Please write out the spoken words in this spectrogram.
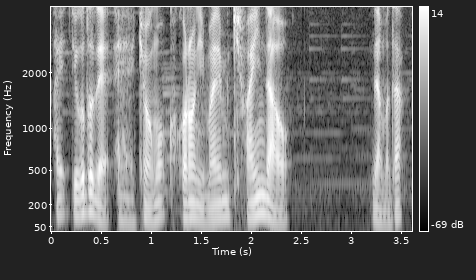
はい。ということで、えー、今日も心に前向きファインダーを。ではまた。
